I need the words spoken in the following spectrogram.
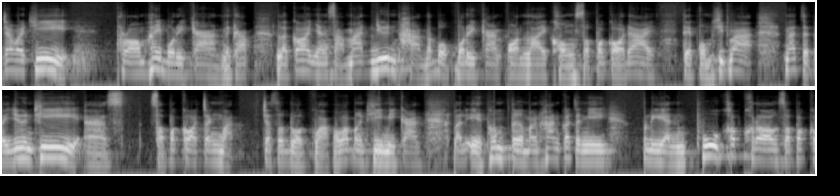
เจ้าหน้าที่พร้อมให้บริการนะครับ แล้วก็ยังสามารถยื่นผ่านระบบบริการออนไลน์ของสปกได้ แต่ผมคิดว่าน่าจะไปยื่นที่สปกจังหวัด จะสะดวกกว่า เพราะว่าบางทีมีการรายละเอียดเพิ่มเติมบางท่านก็จะมีเปลี่ยนผู้ครอบครองสปก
